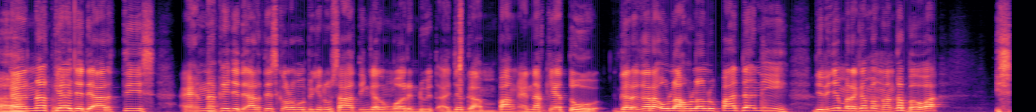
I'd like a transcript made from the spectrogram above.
Ah. Enak ya jadi artis. Enak ya jadi artis kalau mau bikin usaha tinggal ngeluarin duit aja gampang. Enak ya tuh. Gara-gara ulah-ulah lu pada nih. Jadinya mereka menganggap bahwa ih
